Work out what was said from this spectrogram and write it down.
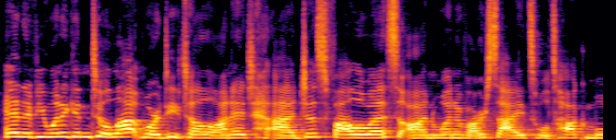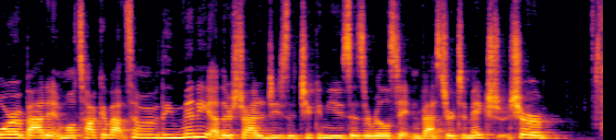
And if you want to get into a lot more detail on it, uh, just follow us on one of our sites. We'll talk more about it and we'll talk about some of the many other strategies that you can use as a real estate investor to make sure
